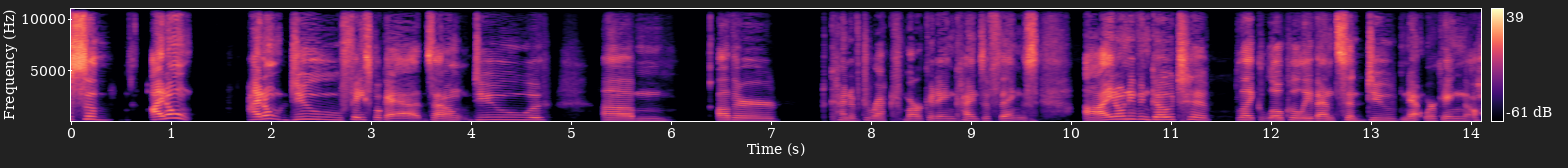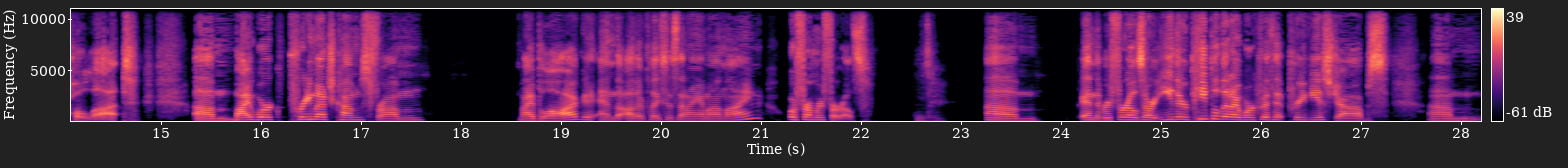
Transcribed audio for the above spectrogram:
so I don't I don't do Facebook ads. I don't do um, other kind of direct marketing kinds of things. I don't even go to like local events and do networking a whole lot. Um, my work pretty much comes from my blog and the other places that I am online or from referrals. Mm-hmm. Um, and the referrals are either people that I worked with at previous jobs. Um,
